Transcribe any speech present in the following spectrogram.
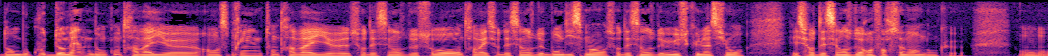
dans beaucoup de domaines. Donc on travaille euh, en sprint, on travaille sur des séances de saut, on travaille sur des séances de bondissement, sur des séances de musculation et sur des séances de renforcement. Donc on,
